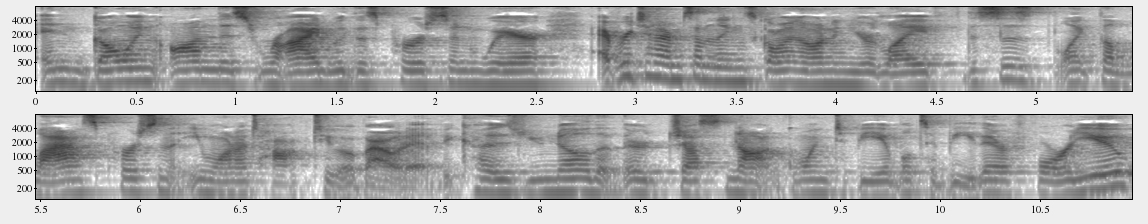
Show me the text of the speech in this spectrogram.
and going on this ride with this person where every time something's going on in your life, this is like the last person that you want to talk to about it because you know that they're just not going to be able to be there for you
